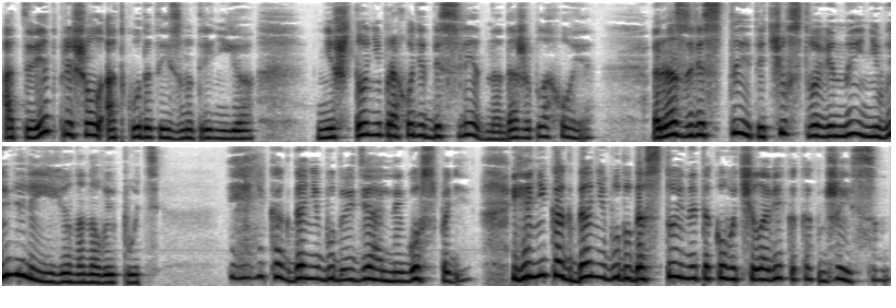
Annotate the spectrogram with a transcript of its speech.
Ответ пришел откуда-то изнутри нее. Ничто не проходит бесследно, даже плохое. Разве стыд и чувство вины не вывели ее на новый путь? Я никогда не буду идеальной, Господи. Я никогда не буду достойной такого человека, как Джейсон.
